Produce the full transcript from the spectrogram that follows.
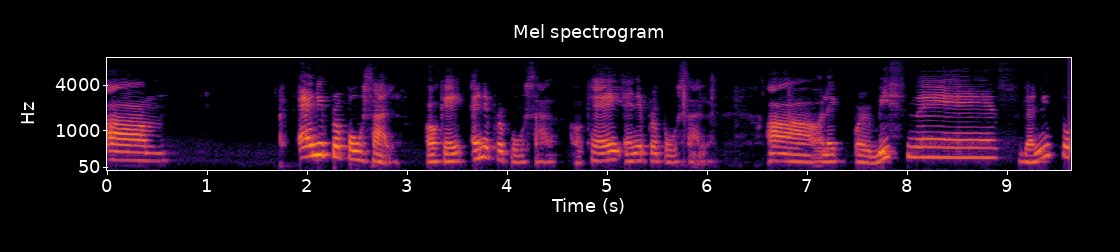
Um, any proposal. Okay? Any proposal. Okay? Any proposal. Ah, like for business, ganito,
